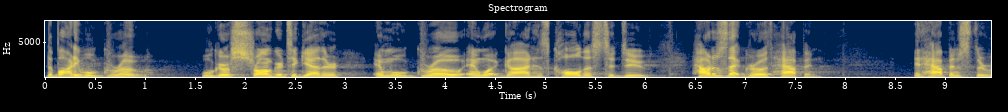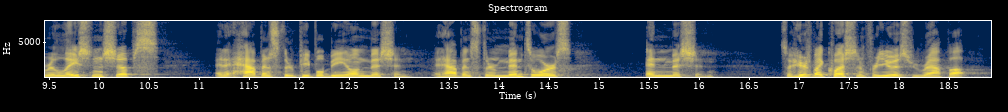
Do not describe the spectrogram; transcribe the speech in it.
the body will grow. We'll grow stronger together and we'll grow in what God has called us to do. How does that growth happen? It happens through relationships and it happens through people being on mission. It happens through mentors and mission. So here's my question for you as we wrap up.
